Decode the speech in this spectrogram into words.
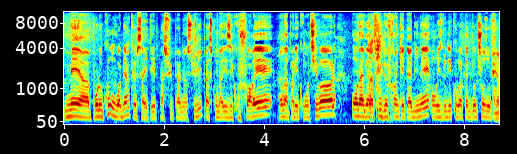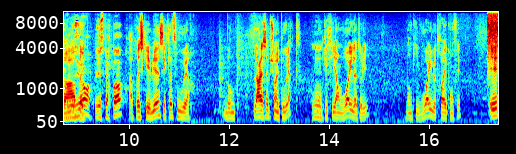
Mais euh, pour le coup, on voit bien que ça a été pas super bien suivi parce qu'on a des écrous foirés, on n'a pas l'écrou anti-vol, on avait un truc de frein qui était abîmé, on risque de découvrir peut-être d'autres choses au fur et à mesure. J'espère pas. Après, ce qui est bien, c'est que là, c'est ouvert. Donc, la réception est ouverte. Mm. Donc, les clients voient l'atelier. Donc, ils voient le travail qu'on fait. et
